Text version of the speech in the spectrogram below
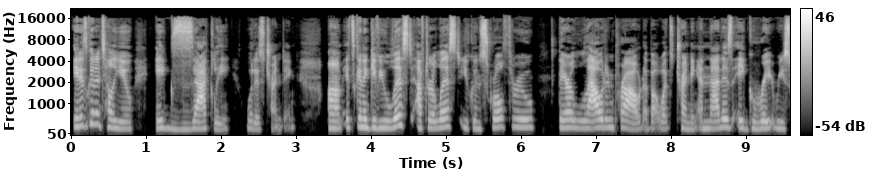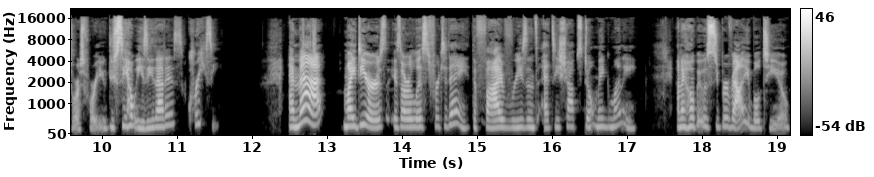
it is going to tell you exactly what is trending. Um, it's going to give you list after list. You can scroll through they are loud and proud about what's trending. And that is a great resource for you. Do you see how easy that is? Crazy. And that, my dears, is our list for today the five reasons Etsy shops don't make money. And I hope it was super valuable to you.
